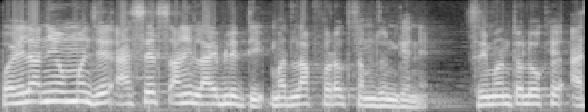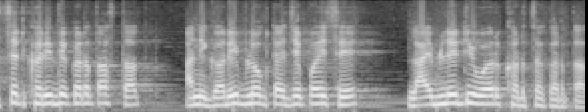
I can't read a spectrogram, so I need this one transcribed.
पहिला नियम म्हणजे ॲसेट्स आणि लायबिलिटी मधला फरक समजून घेणे. श्रीमंत लोक हे ॲसेट खरेदी करत असतात आणि गरीब लोक त्याचे पैसे लायबिलिटीवर खर्च करतात.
